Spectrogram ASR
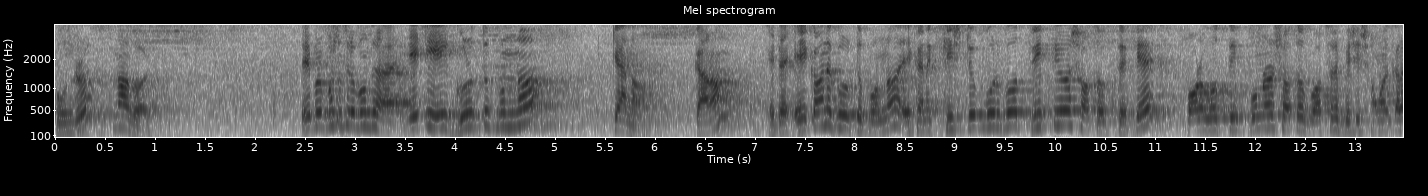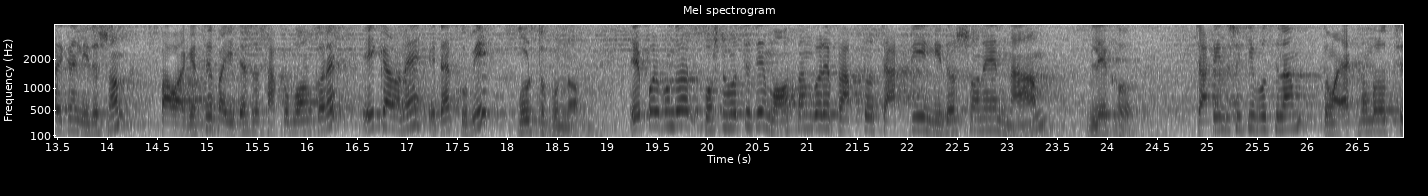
পুন্ড্র নগর এরপর প্রশ্ন ছিল, বন্ধুরা, এটি গুরুত্বপূর্ণ কেন? কারণ এটা এই কারণে গুরুত্বপূর্ণ, এখানে খ্রিস্টপূর্ব তৃতীয় শতক থেকে পরবর্তী পনেরো শত বছরের বেশি সময়কাল এখানে নিদর্শন পাওয়া গেছে বা ইতিহাসের সাক্ষ্য বহন করে। এই কারণে এটা খুবই গুরুত্বপূর্ণ। এরপর বন্ধুরা, প্রশ্ন হচ্ছে যে মহস্তানগড়ে প্রাপ্ত চারটি নিদর্শনের নাম লেখো। চারটি নিদর্শন কী বলছিলাম? তোমার এক নম্বর হচ্ছে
